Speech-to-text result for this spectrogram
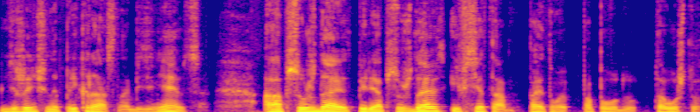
где женщины прекрасно объединяются а обсуждают, переобсуждают, и все там. Поэтому по поводу того, что...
